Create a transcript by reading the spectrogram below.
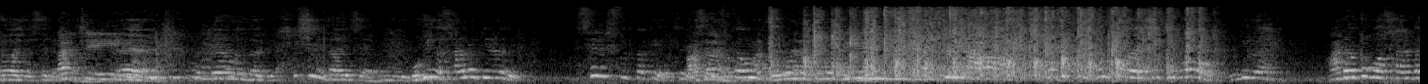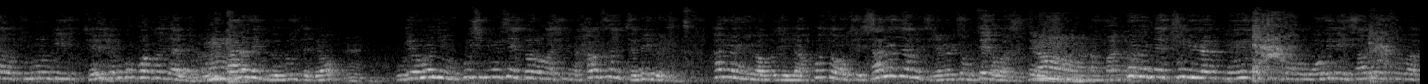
좋아졌으니까. 맞지. 네. 근데 여러분들 열심히 다니세요. 음. 우리가 사는 길은 셀 수밖에 없어요. 맞아요. 셀 수가 없는 병원에 음, 우리가 아프고 살다가 죽는 게 제일 행복한 거잖아요. 음. 다른 게 그거거든요. 우리 어머님은 91세에 돌아가시면 항상 저녁에 하나님 아버지 나 고통 없이 사는 자가 저를 좀 데려가세요. 어, 맞아. 그런데 주일날 교회 가신다고 노인이 사무소가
